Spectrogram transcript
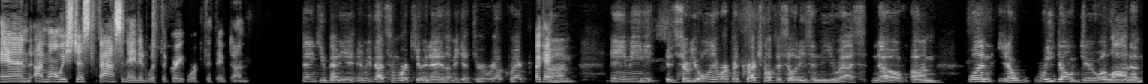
and I'm always just fascinated with the great work that they've done. Thank you, Penny. And we've got some more Q&A. Let me get through real quick. Okay. Um, Amy, so you only work with correctional facilities in the U.S. No. Um, one, you know, we don't do a lot of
